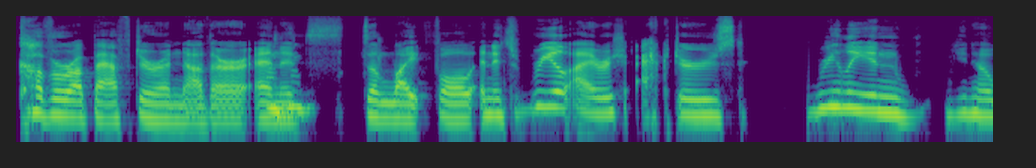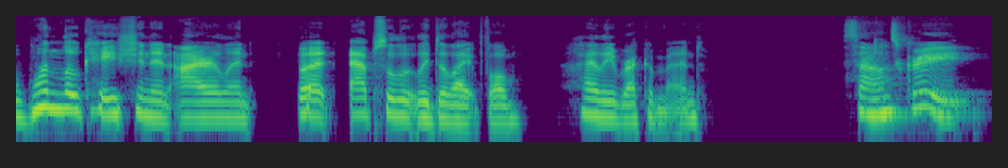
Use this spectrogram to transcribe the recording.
cover up after another and mm-hmm. it's delightful and it's real irish actors really in you know one location in ireland but absolutely delightful. Highly recommend. Sounds great.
